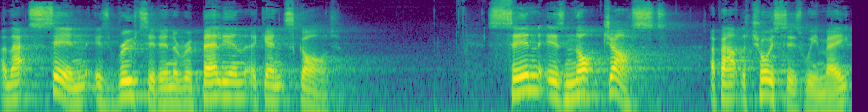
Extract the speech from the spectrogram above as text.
and that sin is rooted in a rebellion against God. Sin is not just about the choices we make,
